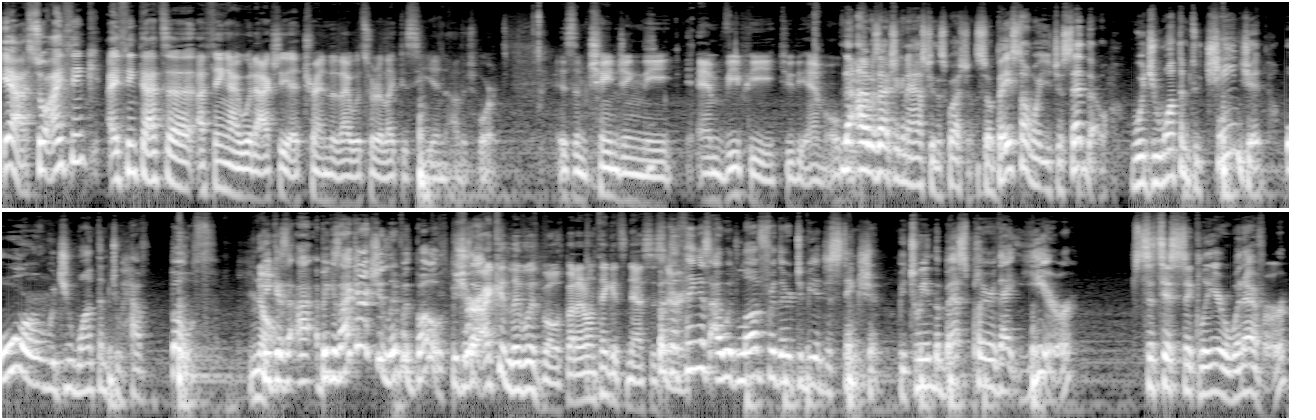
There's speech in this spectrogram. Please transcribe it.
yeah, so I think I think that's a, a thing I would actually a trend that I would sort of like to see in other sports. Is them changing the MVP to the MOP. Now, I was actually going to ask you this question. So, based on what you just said, though, would you want them to change it, or would you want them to have both? No. because I, because I can actually live with both. Sure, I, I could live with both, but I don't think it's necessary. But the thing is, I would love for there to be a distinction between the best player that year, statistically or whatever,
